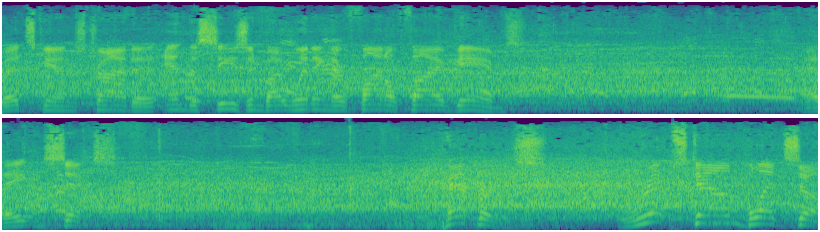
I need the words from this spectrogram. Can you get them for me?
Redskins trying to end the season by winning their final five games. At 8 and 6. Peppers rips down Bledsoe.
